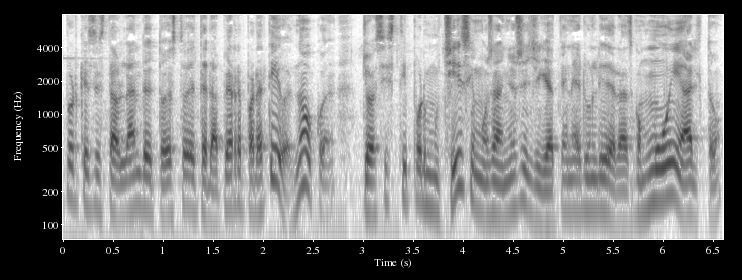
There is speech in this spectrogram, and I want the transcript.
porque se está hablando de todo esto de terapias reparativas. No, yo asistí por muchísimos años y llegué a tener un liderazgo muy alto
